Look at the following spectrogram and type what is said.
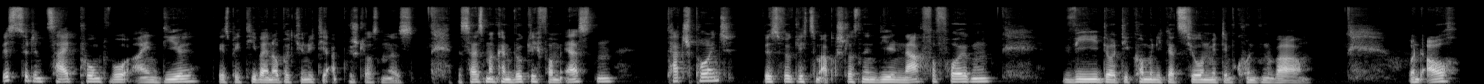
bis zu dem Zeitpunkt, wo ein Deal respektive eine Opportunity abgeschlossen ist. Das heißt, man kann wirklich vom ersten Touchpoint bis wirklich zum abgeschlossenen Deal nachverfolgen, wie dort die Kommunikation mit dem Kunden war. Und auch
